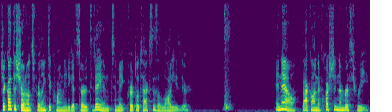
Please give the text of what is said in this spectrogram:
Check out the show notes for a link to Koinly to get started today and to make crypto taxes a lot easier. And now, back on to question number three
